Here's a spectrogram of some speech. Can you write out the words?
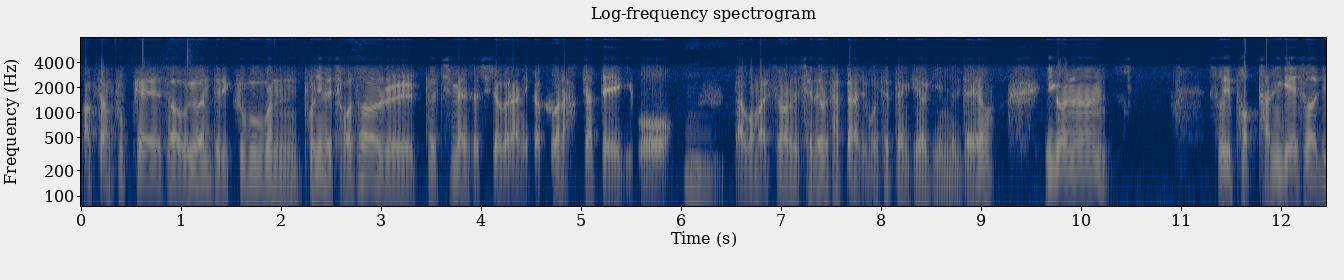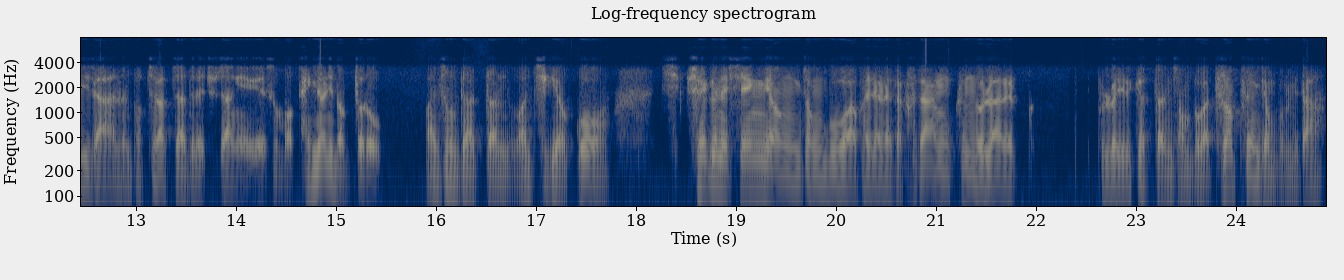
막상 국회에서 의원들이 그 부분 본인의 저서를 펼치면서 지적을 하니까 그건 학자 때 얘기고 음. 라고 말씀하면서 제대로 답변하지 못했던 기억이 있는데요. 이거는 소위 법 단계설이라는 법철학자들의 주장에 의해서 뭐 100년이 넘도록 완성되었던 원칙이었고 시- 최근에 시행령 정부와 관련해서 가장 큰 논란을 불러일으켰던 정부가 트럼프 행정부입니다.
